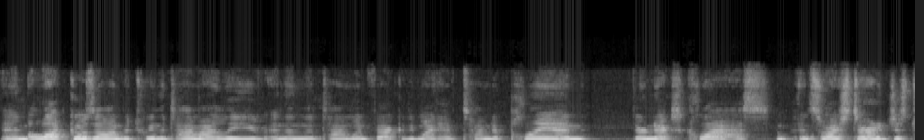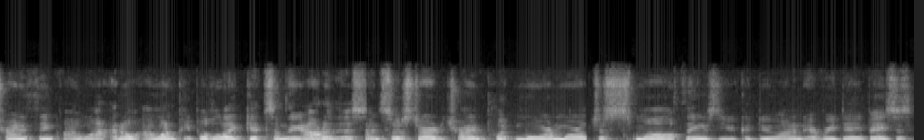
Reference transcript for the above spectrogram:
and a lot goes on between the time I leave and then the time when faculty might have time to plan their next class. And so I started just trying to think, I want I don't I want people to like get something out of this. And so I started trying to put more and more just small things that you could do on an everyday basis.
